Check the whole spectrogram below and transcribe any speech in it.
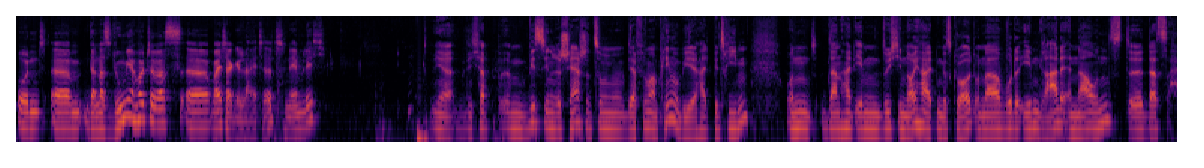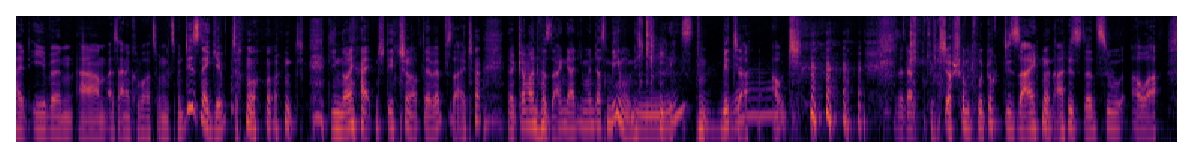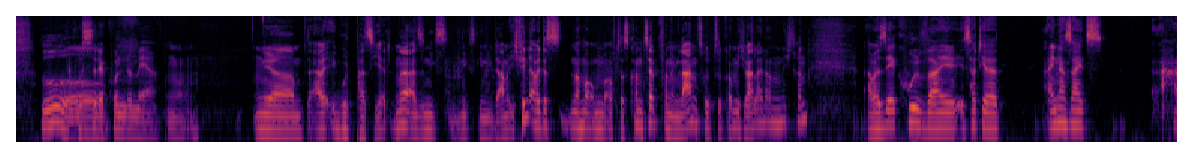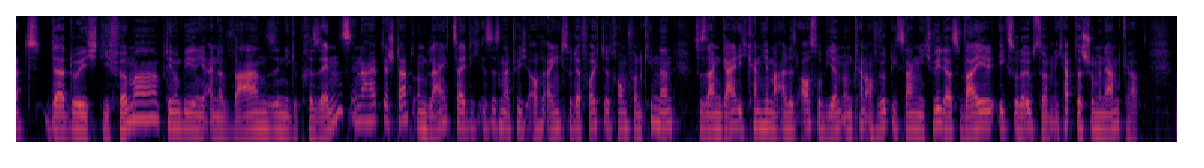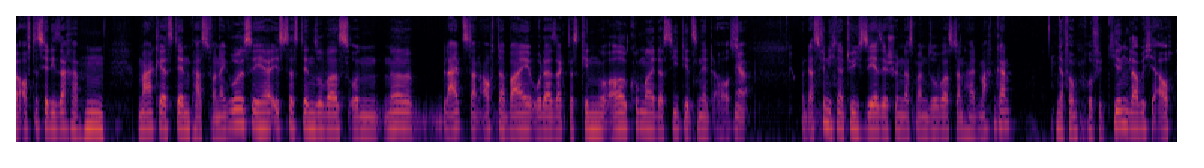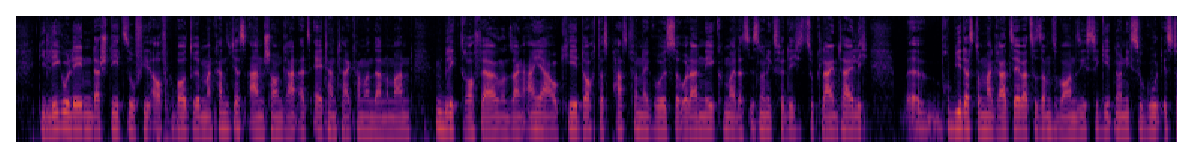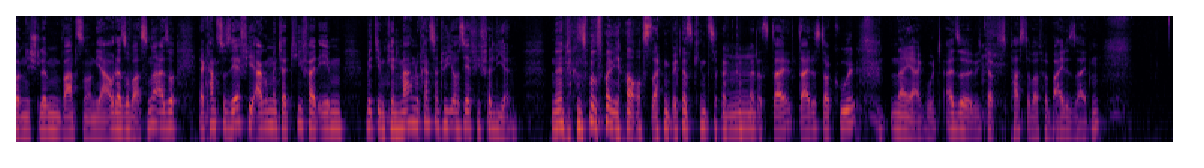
Und ähm, dann hast du mir heute was äh, weitergeleitet, nämlich Ja, ich habe ein bisschen Recherche zu der Firma Playmobil halt betrieben und dann halt eben durch die Neuheiten gescrollt und da wurde eben gerade announced, äh, dass halt eben ähm, es eine Kooperation jetzt mit Disney gibt und die Neuheiten stehen schon auf der Webseite. Da kann man nur sagen, da hat jemand das Memo nicht mhm. gelesen. Bitter. Ja. Autsch. also da gibt es auch schon Produktdesign und alles dazu. Aua. Oh. Da wusste der Kunde mehr. Ja. Ja, aber gut passiert. Ne? Also nichts gegen die Dame. Ich finde aber das nochmal, um auf das Konzept von dem Laden zurückzukommen, ich war leider noch nicht drin, aber sehr cool, weil es hat ja einerseits hat dadurch die Firma Playmobil ja eine wahnsinnige Präsenz innerhalb der Stadt und gleichzeitig ist es natürlich auch eigentlich so der feuchte Traum von Kindern zu sagen, geil, ich kann hier mal alles ausprobieren und kann auch wirklich sagen, ich will das, weil X oder Y. Ich habe das schon in der Hand gehabt. Weil oft ist ja die Sache, hm, mag er es denn, passt von der Größe her, ist das denn sowas und ne, bleibt es dann auch dabei oder sagt das Kind nur, oh, guck mal, das sieht jetzt nett aus. Ja. Und das finde ich natürlich sehr, sehr schön, dass man sowas dann halt machen kann. Davon profitieren, glaube ich, ja auch die Lego-Läden. Da steht so viel aufgebaut drin. Man kann sich das anschauen. Gerade als Elternteil kann man da nochmal einen, einen Blick drauf werfen und sagen: Ah ja, okay, doch, das passt von der Größe. Oder nee, guck mal, das ist noch nichts für dich, ist zu kleinteilig. Äh, probier das doch mal gerade selber zusammenzubauen, siehst du, geht noch nicht so gut, ist doch nicht schlimm, wart's noch ein Jahr oder sowas. Ne? Also da kannst du sehr viel argumentativ halt eben mit dem Kind machen. Du kannst natürlich auch sehr viel verlieren. Ne? Das muss man ja auch sagen, wenn das Kind sagt, mm. guck mal, das Teil, Teil ist doch cool. Naja, gut. Also ich glaube, das passt aber für beide Seiten.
